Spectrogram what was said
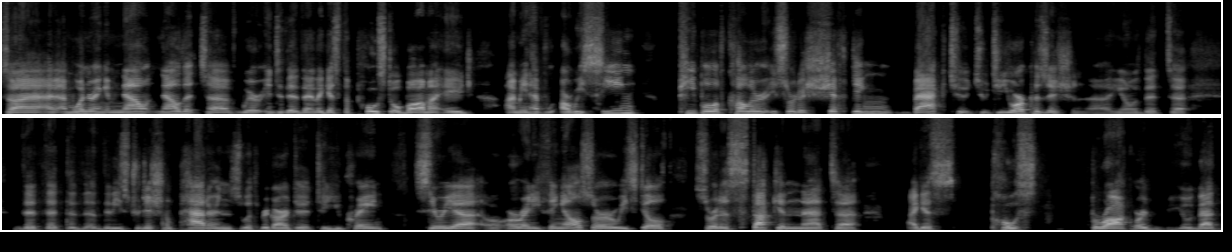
So I, am wondering, now now that uh, we're into the, the, I guess the post-Obama age, I mean, have are we seeing people of color sort of shifting back to to, to your position? Uh, you know that uh, that that the, the, these traditional patterns with regard to to Ukraine, Syria, or, or, anything else, or are we still sort of stuck in that? Uh, I guess post Barack or you know that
